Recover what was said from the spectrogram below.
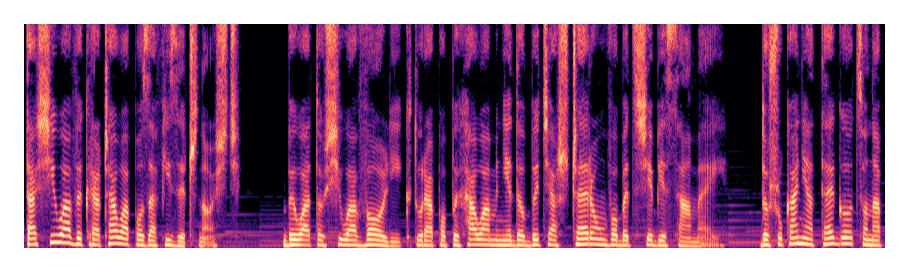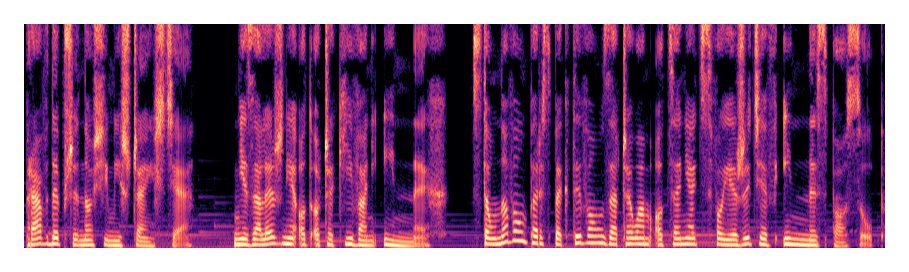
Ta siła wykraczała poza fizyczność. Była to siła woli, która popychała mnie do bycia szczerą wobec siebie samej, do szukania tego, co naprawdę przynosi mi szczęście, niezależnie od oczekiwań innych. Z tą nową perspektywą zaczęłam oceniać swoje życie w inny sposób.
